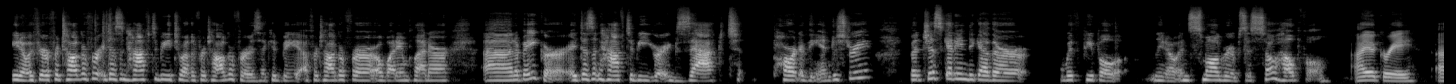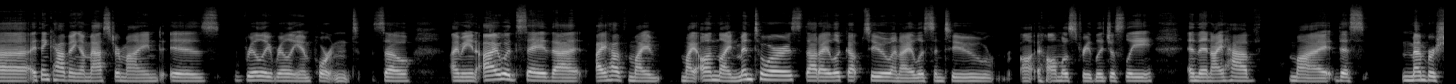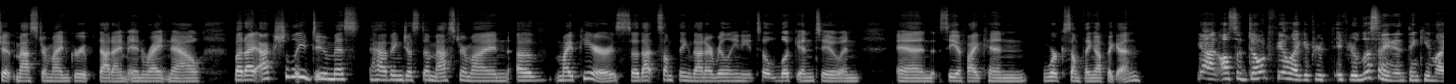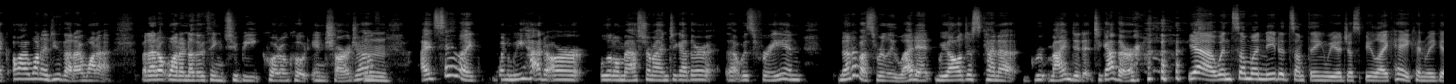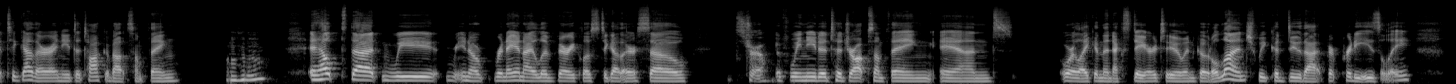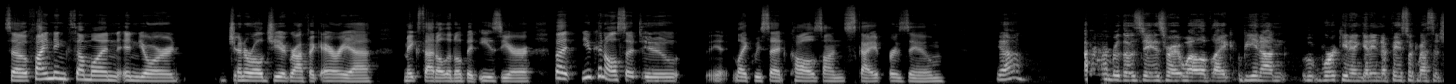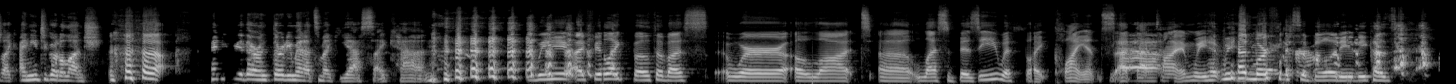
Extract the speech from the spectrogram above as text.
you know, if you're a photographer, it doesn't have to be two other photographers. It could be a photographer, a wedding planner, and a baker. It doesn't have to be your exact part of the industry, but just getting together with people, you know, in small groups is so helpful. I agree. Uh, I think having a mastermind is really, really important. So, I mean, I would say that I have my my online mentors that I look up to and I listen to uh, almost religiously, and then I have my this membership mastermind group that I'm in right now. But I actually do miss having just a mastermind of my peers. So that's something that I really need to look into and and see if I can work something up again. Yeah, and also don't feel like if you're if you're listening and thinking like, oh, I want to do that, I want to, but I don't want another thing to be quote unquote in charge of. Mm. I'd say like when we had our little mastermind together, that was free, and none of us really led it. We all just kind of group minded it together. yeah, when someone needed something, we would just be like, "Hey, can we get together? I need to talk about something." Mm-hmm. It helped that we, you know, Renee and I live very close together, so it's true. If we needed to drop something and or like in the next day or two and go to lunch, we could do that pretty easily. So finding someone in your general geographic area makes that a little bit easier. But you can also do like we said, calls on Skype or Zoom. Yeah. I remember those days very well of like being on working and getting a Facebook message like, I need to go to lunch. can you be there in 30 minutes? I'm like, yes, I can. we I feel like both of us were a lot uh, less busy with like clients yeah. at that time. We had we had more very flexibility because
